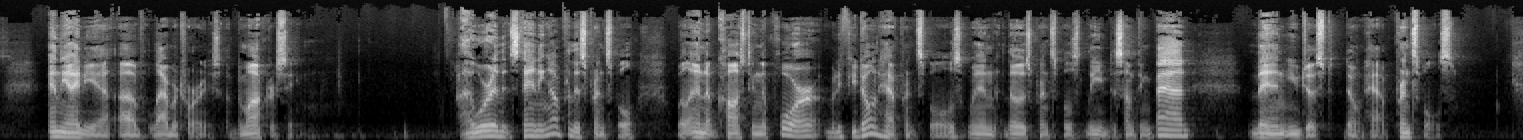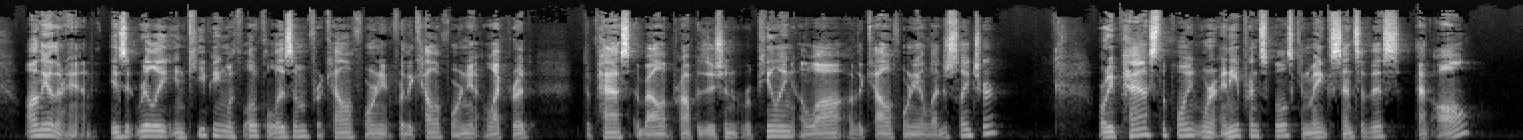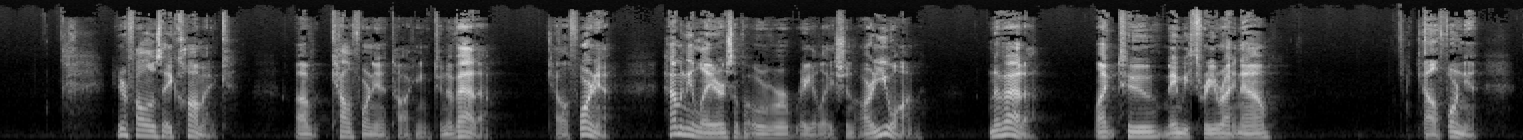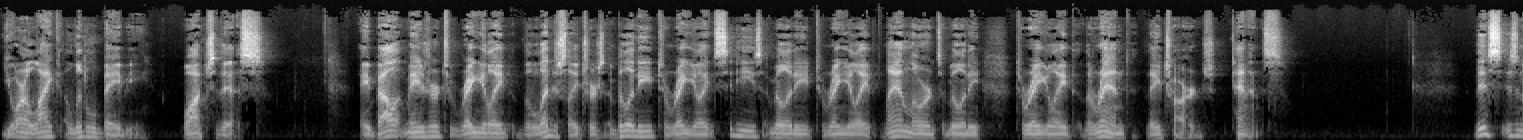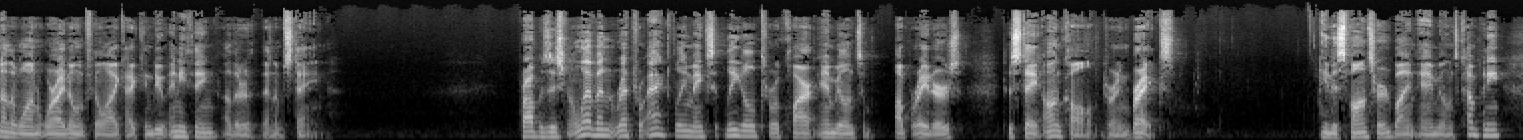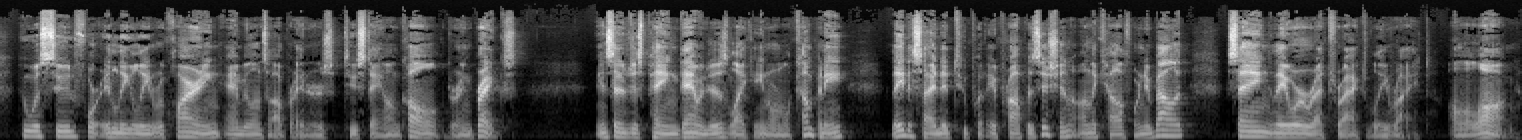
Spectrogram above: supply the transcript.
and the idea of laboratories of democracy. I worry that standing up for this principle will end up costing the poor, but if you don't have principles, when those principles lead to something bad, then you just don't have principles. On the other hand, is it really in keeping with localism for California for the California electorate to pass a ballot proposition repealing a law of the California legislature? Are we past the point where any principles can make sense of this at all? Here follows a comic of California talking to Nevada. California, how many layers of overregulation are you on? Nevada, like two, maybe three right now. California, you are like a little baby. Watch this. A ballot measure to regulate the legislature's ability to regulate cities' ability to regulate landlords' ability to regulate the rent they charge tenants. This is another one where I don't feel like I can do anything other than abstain. Proposition 11 retroactively makes it legal to require ambulance operators to stay on call during breaks. It is sponsored by an ambulance company who was sued for illegally requiring ambulance operators to stay on call during breaks. Instead of just paying damages like a normal company, they decided to put a proposition on the California ballot saying they were retroactively right all along.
